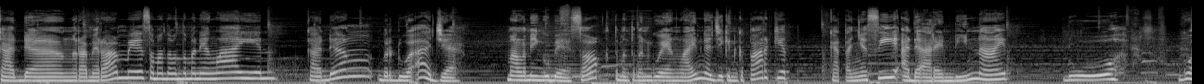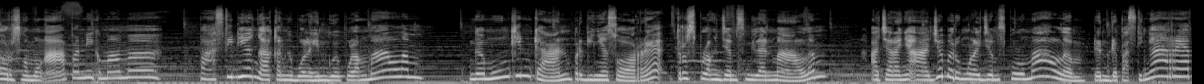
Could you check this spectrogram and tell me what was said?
Kadang rame-rame sama teman-teman yang lain, kadang berdua aja. Malam minggu besok, teman-teman gue yang lain ngajakin ke parkit. Katanya sih ada R&B night. Duh, gue harus ngomong apa nih ke mama? Pasti dia nggak akan ngebolehin gue pulang malam. Nggak mungkin kan perginya sore, terus pulang jam 9 malam. Acaranya aja baru mulai jam 10 malam, dan udah pasti ngaret.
